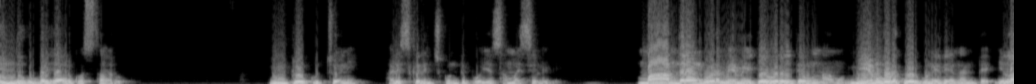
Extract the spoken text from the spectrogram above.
ఎందుకు బజారుకు వస్తారు ఇంట్లో కూర్చొని పరిష్కరించుకుంటూ పోయే సమస్యలు ఇవి. మా అందరం కూడా మేమైతే ఎవరైతే ఉన్నామో మేము కూడా కోరుకునేది ఏంటంటే ఇలా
